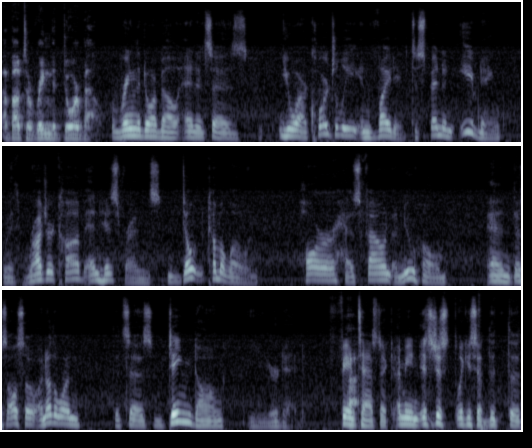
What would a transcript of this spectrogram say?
about to ring the doorbell. Ring the doorbell, and it says, "You are cordially invited to spend an evening with Roger Cobb and his friends. Don't come alone. horror has found a new home. And there's also another one that says, Ding dong, you're dead. Fantastic. I mean, it's just, like you said, the, the,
